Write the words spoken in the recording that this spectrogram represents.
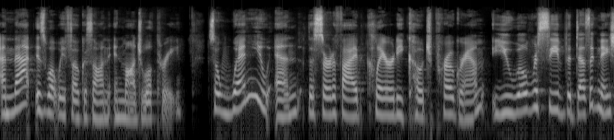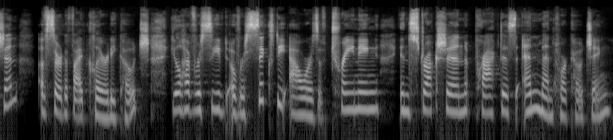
And that is what we focus on in Module 3. So when you end the Certified Clarity Coach program, you will receive the designation of Certified Clarity Coach. You'll have received over 60 hours of training, instruction, practice, and mentor coaching.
